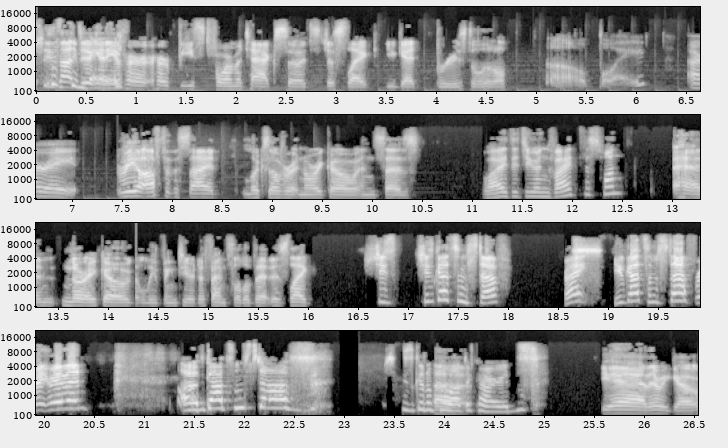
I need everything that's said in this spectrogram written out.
she's not doing any of her, her beast form attacks, so it's just like you get bruised a little. Oh boy. All right. Ria off to the side looks over at Noriko and says, Why did you invite this one? And Noriko, leaping to your defense a little bit, is like, She's she's got some stuff, right? You've got some stuff, right, Raven? I've got some stuff. She's gonna pull Uh, out the cards. Yeah, there we go.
